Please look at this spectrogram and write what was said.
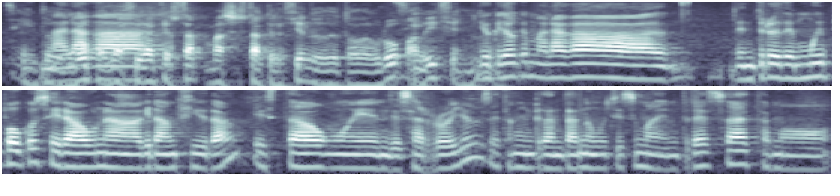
Sí, toda Málaga- Europa, la ciudad que está, más está creciendo de toda Europa, Sí. dicen. ¿no? Yo creo que Málaga dentro de muy poco será una gran ciudad, está aún en desarrollo, se están implantando muchísimas empresas, estamos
